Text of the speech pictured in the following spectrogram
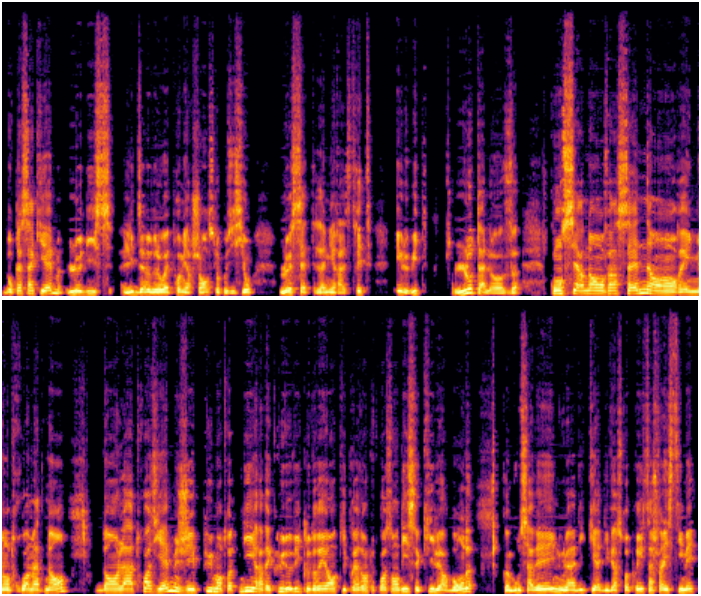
Donc la cinquième, le 10, Lizano Dalouette, première chance, l'opposition, le 7, l'Amiral Street, et le 8, Lotalov. Concernant Vincennes, en réunion 3 maintenant, dans la troisième, j'ai pu m'entretenir avec Ludovic Ledréan qui présente le 310 Killer Bond. Comme vous le savez, il nous l'a indiqué à diverses reprises, c'est un cheval estimé.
